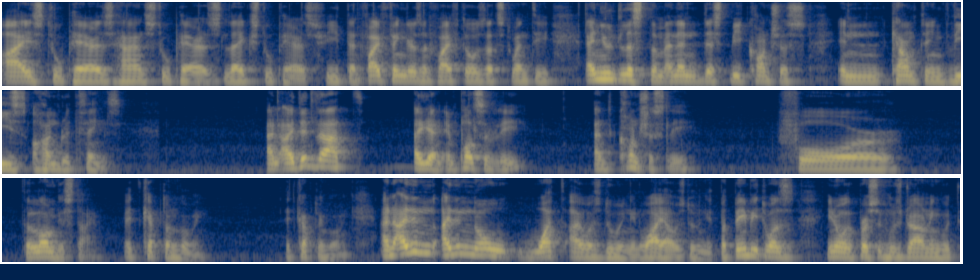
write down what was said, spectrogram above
eyes, two pairs, hands, two pairs, legs, two pairs, feet, and five fingers and five toes, that's 20. And you'd list them and then just be conscious in counting these 100 things. And I did that, again, impulsively and consciously for the longest time. It kept on going. It kept on going. And i didn't i didn't know what i was doing and why i was doing it but maybe it was you know the person who's drowning would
